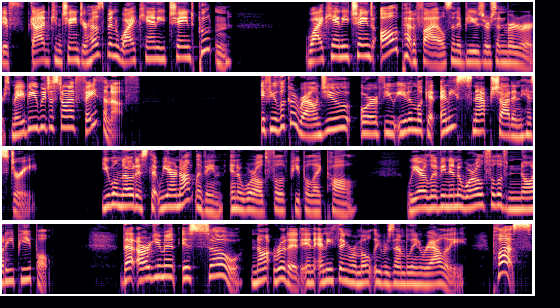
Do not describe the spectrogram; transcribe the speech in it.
if God can change your husband, why can't he change Putin? Why can't he change all the pedophiles and abusers and murderers? Maybe we just don't have faith enough. If you look around you, or if you even look at any snapshot in history, you will notice that we are not living in a world full of people like Paul. We are living in a world full of naughty people. That argument is so not rooted in anything remotely resembling reality. Plus,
